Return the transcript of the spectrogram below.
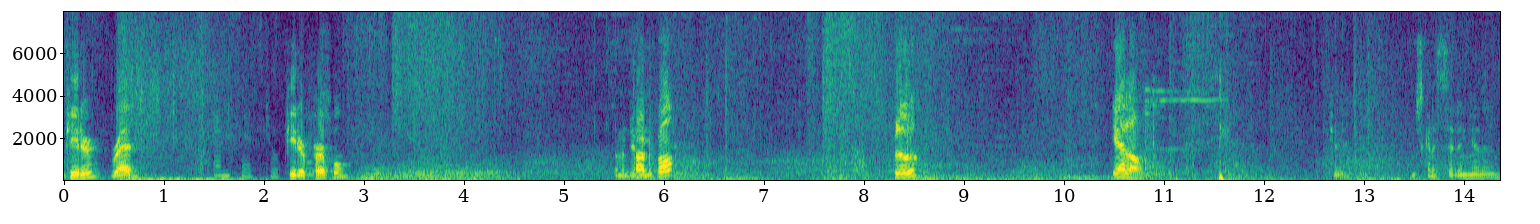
Peter red. Peter purple. Someone do me? Purple. Blue. Yellow. Okay. I'm just gonna sit in here then.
